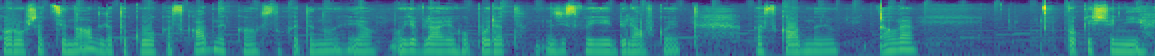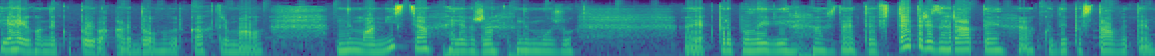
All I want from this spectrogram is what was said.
Хороша ціна для такого каскадника. Слухайте, ну я уявляю його поряд зі своєю білявкою каскадною. Але поки що ні. Я його не купила, але довго в руках тримала. Нема місця, я вже не можу, е, як при поливі, е, знаєте, в тетрі зграти, е, куди поставити.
